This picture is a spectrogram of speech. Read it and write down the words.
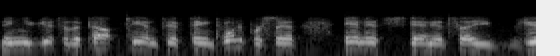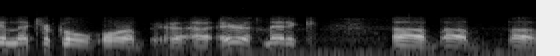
Then you get to the top 10, 15, 20%, and it's and it's a geometrical or a, a arithmetic uh, uh, uh,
